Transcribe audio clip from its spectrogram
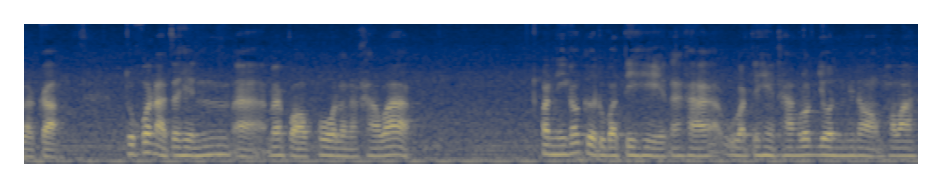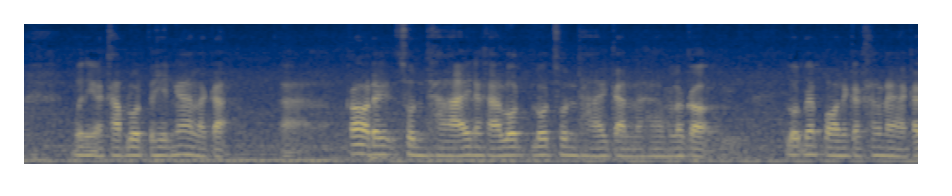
แล้วก็ทุกคนอาจจะเห็นแม่ปอโพสแล้วนะคะว่า วันนี้ก็เกิดอุบัติเหตุนะคะ อุบัติเหตุทางรถยนต์พี่น้อง เพราะว่าเมื่อนี้ขับรถไปเห็นงานแล้วก็ ก็ได้ชนท้ายนะคะรถรถชนท้ายกันนะคะแล้วก็รถแม่ปอนกับข้างหน้าก็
